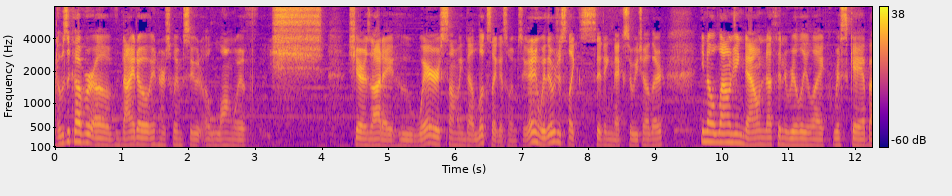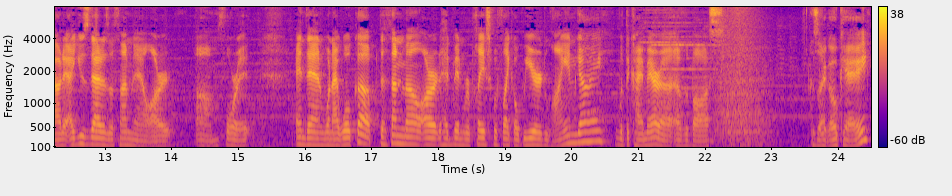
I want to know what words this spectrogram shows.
it was a cover of Nito in her swimsuit along with Scheherazade, who wears something that looks like a swimsuit. Anyway, they were just like sitting next to each other, you know, lounging down. Nothing really like risque about it. I used that as a thumbnail art um, for it. And then when I woke up, the thumbnail art had been replaced with like a weird lion guy with the chimera of the boss. I was like, okay,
